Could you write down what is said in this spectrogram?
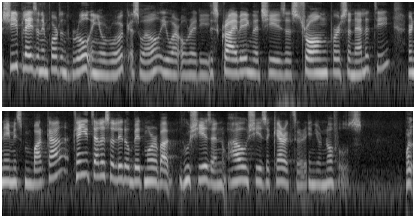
she plays an important role in your work as well. You are already describing that she is a strong personality. Her name is Mbarka. Can you tell us a little bit more about who she is and how she is a character in your novels? Well,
